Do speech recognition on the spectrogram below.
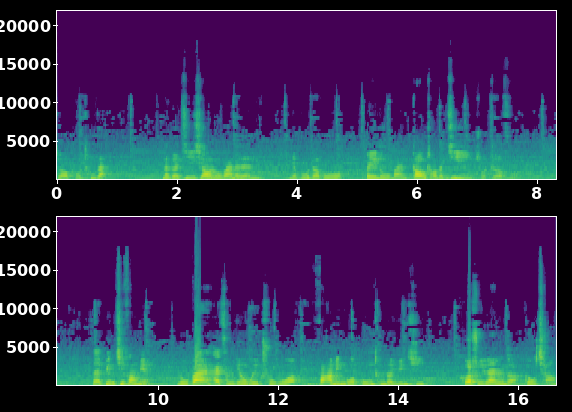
交口称赞。那个讥笑鲁班的人，也不得不被鲁班高超的技艺所折服。在兵器方面，鲁班还曾经为楚国发明过工程的云梯和水战用的钩墙。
